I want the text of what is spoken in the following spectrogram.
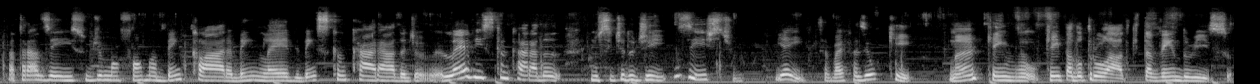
para trazer isso de uma forma bem clara, bem leve, bem escancarada, de, leve e escancarada no sentido de existe. E aí, você vai fazer o quê? né? Quem, quem tá do outro lado, que tá vendo isso.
